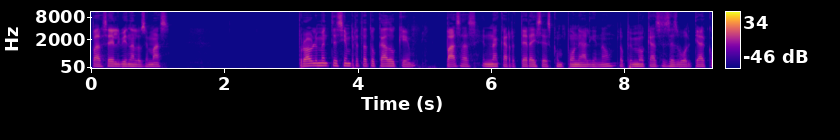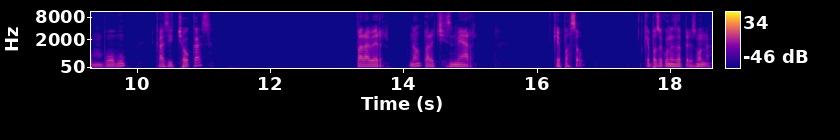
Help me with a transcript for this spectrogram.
para hacer el bien a los demás. Probablemente siempre te ha tocado que pasas en una carretera y se descompone alguien, ¿no? Lo primero que haces es voltear como bobo, casi chocas. para ver, ¿no? Para chismear qué pasó. ¿Qué pasó con esa persona?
